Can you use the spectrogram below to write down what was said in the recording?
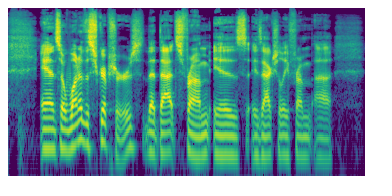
And so one of the scriptures that that's from is is actually from uh,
